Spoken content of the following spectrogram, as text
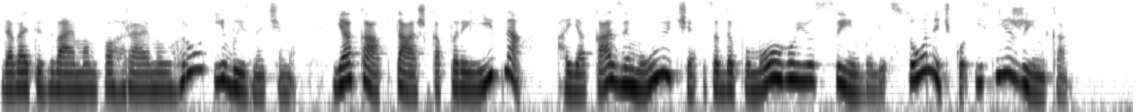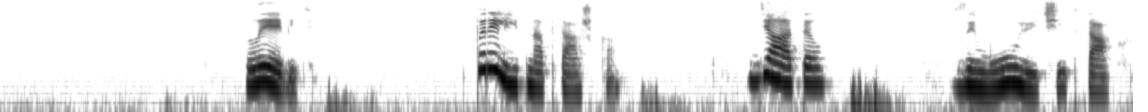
Давайте з вами пограємо в гру і визначимо, яка пташка перелітна, а яка зимуюча за допомогою символів сонечко і сніжинка. Лебідь. Перелітна пташка. Дятел. Зимуючий птах.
